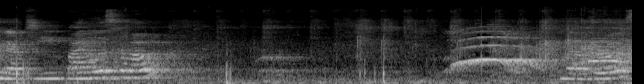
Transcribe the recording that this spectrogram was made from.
Our teen finalists come out? On, girls.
